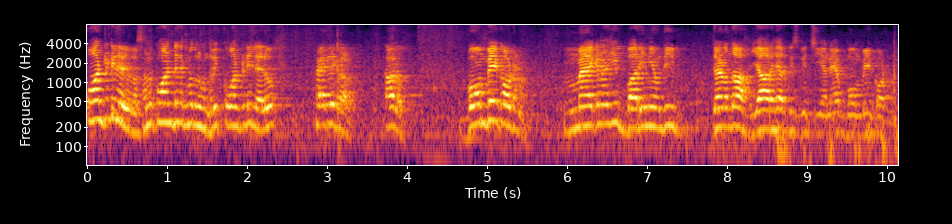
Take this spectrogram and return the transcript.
ਕੁਆਂਟੀਟੀ ਲੈ ਲਓ ਸਾਨੂੰ ਕੁਆਂਟੀਟੀ ਦਾ ਮਤਲਬ ਹੁੰਦਾ? ਵੀ ਕੁਆਂਟੀਟੀ ਲੈ ਲਓ। ਫਾਇਦੇ ਕਰਾ। ਲਓ ਆ ਲਓ ਬੰਬੇ ਕਾਟਨ ਮੈਂ ਕਹਿੰਦਾ ਜੀ ਬਾਰੀ ਨਹੀਂ ਆਉਂਦੀ। ਦਿਨ ਦਾ ਹਜ਼ਾਰ ਹਜ਼ਾਰ ਪੀਸ ਹੀ ਜਾਂਦੇ ਆ ਬੰਬੇ ਕਾਟਨ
